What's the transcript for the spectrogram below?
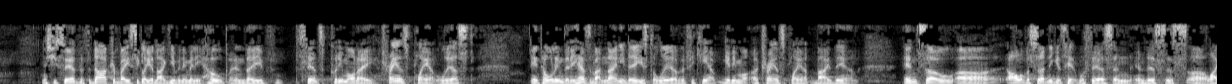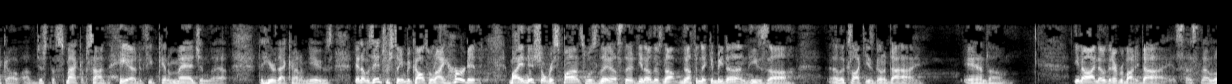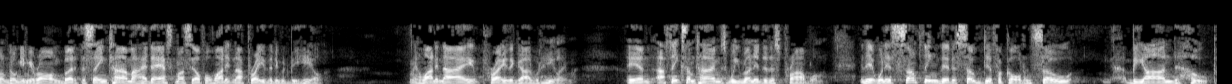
And she said that the doctor basically had not given him any hope and they've since put him on a transplant list and told him that he has about 90 days to live if he can't get him a transplant by then. And so uh, all of a sudden he gets hit with this, and and this is uh, like a, a just a smack upside the head, if you can imagine that, to hear that kind of news. And it was interesting because when I heard it, my initial response was this: that you know there's not nothing that can be done. He's uh, it looks like he's going to die, and. um you know, I know that everybody dies. That's, don't, don't get me wrong, but at the same time, I had to ask myself, well, why didn't I pray that he would be healed? And why didn't I pray that God would heal him? And I think sometimes we run into this problem that when it's something that is so difficult and so beyond hope,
